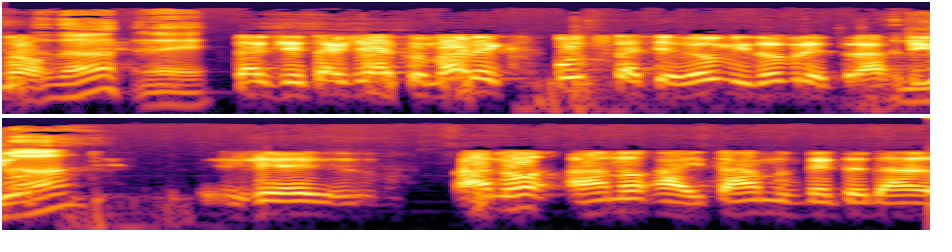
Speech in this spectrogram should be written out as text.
no, no takže, takže ako Marek v podstate veľmi dobre trafil, no. že áno, áno, aj tam sme teda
